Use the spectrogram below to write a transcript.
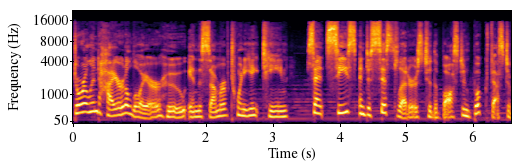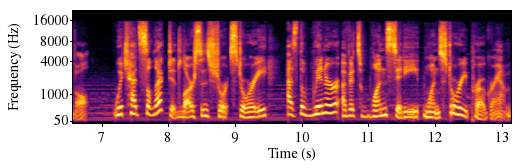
Dorland hired a lawyer who, in the summer of 2018, sent cease and desist letters to the Boston Book Festival, which had selected Larson's short story as the winner of its One City, One Story program.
